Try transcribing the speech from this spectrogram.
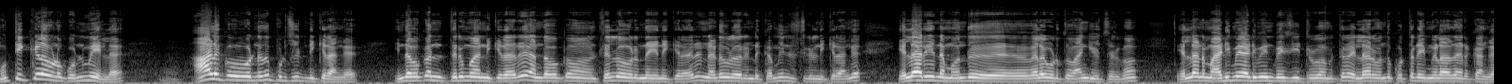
முட்டிக்கீழே உனக்கு ஒன்றுமே இல்லை. ஆளுக்கு ஒவ்வொன்று பிடிச்சிட்டு நிற்கிறாங்க இந்த பக்கம் திருமா நிற்கிறாரு அந்த பக்கம் செல்வ விருந்தைய நிற்கிறாரு நடுவில் ரெண்டு கம்யூனிஸ்ட்டுகள் நிற்கிறாங்க எல்லாரையும் நம்ம வந்து விலை கொடுத்து வாங்கி வச்சுருக்கோம். எல்லாம் நம்ம அடிமை அடிமைன்னு பேசிகிட்டு இருக்கோம் தவிர எல்லாரும் வந்து கொத்தடைமைகளாக தான் இருக்காங்க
